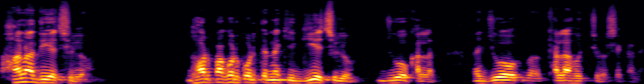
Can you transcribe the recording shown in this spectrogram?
হানা দিয়েছিল। ধরপাকড় করতে নাকি গিয়েছিল জুয়ো খেলা মানে জুয়ো খেলা হচ্ছিল সেখানে।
